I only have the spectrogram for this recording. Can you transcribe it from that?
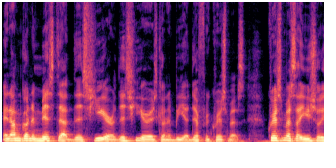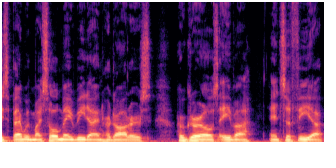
And I'm going to miss that this year. This year is going to be a different Christmas. Christmas I usually spend with my soulmate Rita and her daughters, her girls Ava and Sophia,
